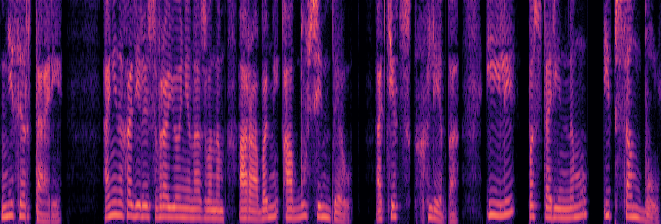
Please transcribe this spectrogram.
Нефертари. Они находились в районе, названном арабами Абу-Симбел, отец хлеба, или, по-старинному, Ипсамбул.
